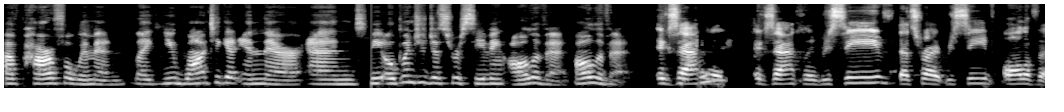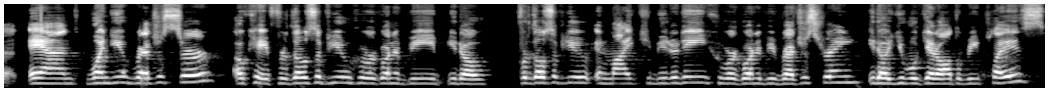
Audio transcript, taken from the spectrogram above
of powerful women. Like, you want to get in there and be open to just receiving all of it, all of it. Exactly. Exactly. Receive. That's right. Receive all of it. And when you register, okay, for those of you who are going to be, you know, for those of you in my community who are going to be registering, you know, you will get all the replays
